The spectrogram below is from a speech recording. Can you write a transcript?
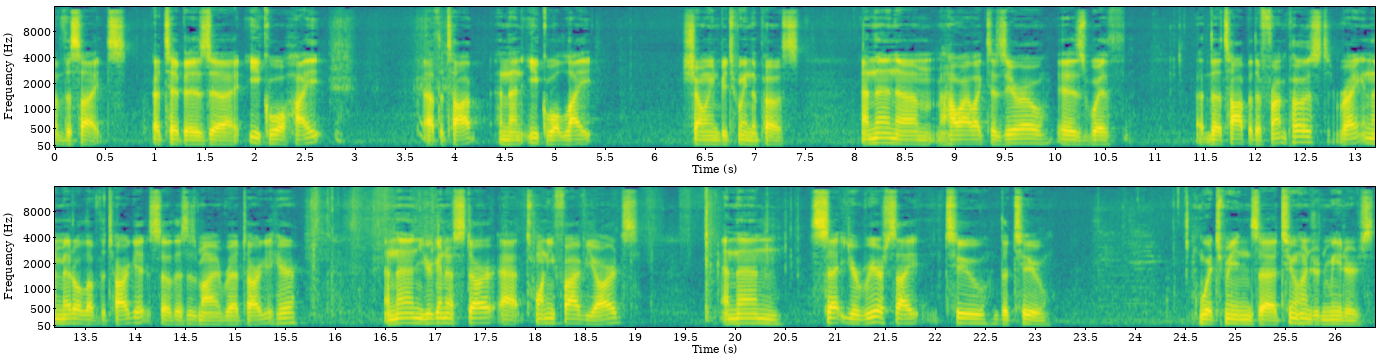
of the sights. A tip is uh, equal height at the top, and then equal light showing between the posts. And then um, how I like to zero is with the top of the front post right in the middle of the target. So this is my red target here. And then you're going to start at 25 yards and then set your rear sight to the 2, which means uh, 200 meters.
